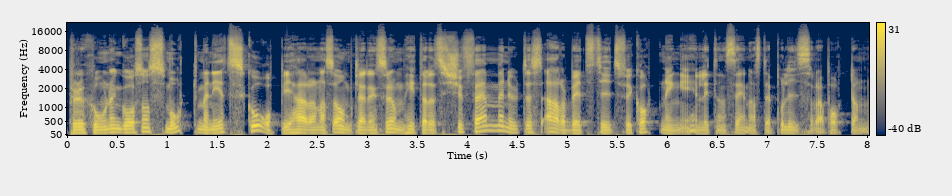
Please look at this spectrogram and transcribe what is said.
Produktionen går som smort, men i ett skåp i herrarnas omklädningsrum hittades 25 minuters arbetstidsförkortning enligt den senaste polisrapporten.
